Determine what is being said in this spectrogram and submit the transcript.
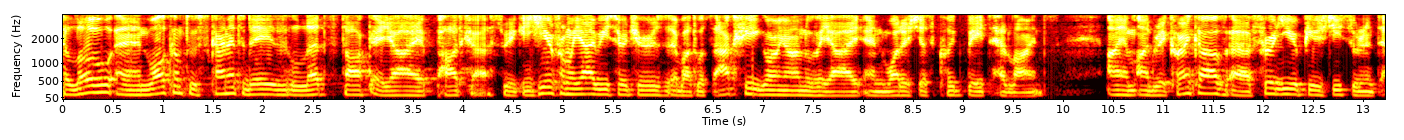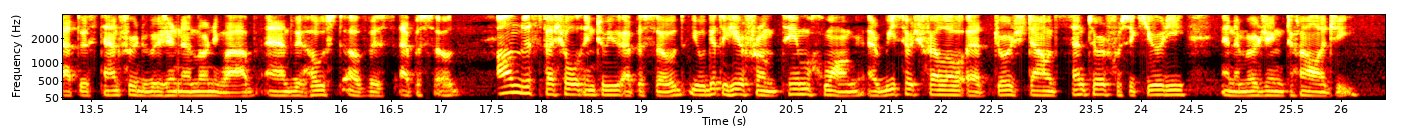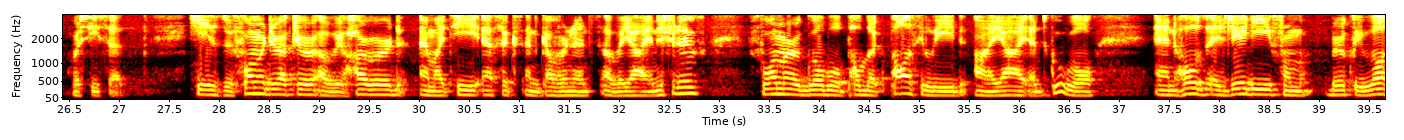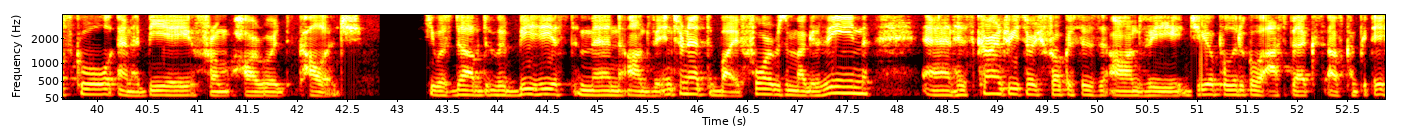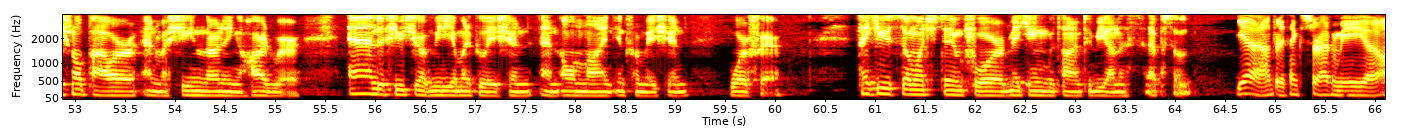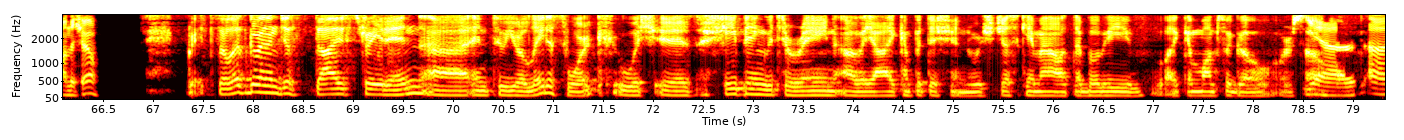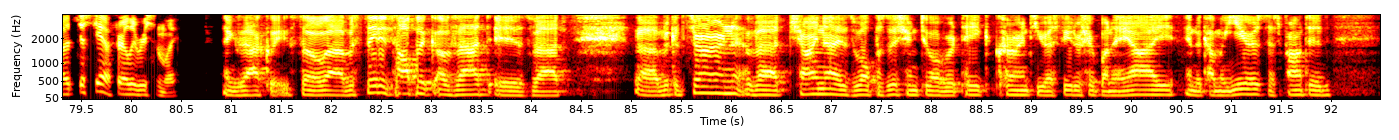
Hello and welcome to Skynet Today's Let's Talk AI podcast, where you can hear from AI researchers about what's actually going on with AI and what is just clickbait headlines. I am Andrey Kurenkov, a third year PhD student at the Stanford Vision and Learning Lab, and the host of this episode. On this special interview episode, you'll get to hear from Tim Hwang, a research fellow at Georgetown's Center for Security and Emerging Technology, or CSET. He is the former director of the Harvard MIT Ethics and Governance of AI Initiative, former global public policy lead on AI at Google, and holds a JD from Berkeley Law School and a BA from Harvard College. He was dubbed the busiest man on the internet by Forbes magazine, and his current research focuses on the geopolitical aspects of computational power and machine learning hardware, and the future of media manipulation and online information warfare. Thank you so much, Tim, for making the time to be on this episode. Yeah, Andre, thanks for having me uh, on the show. Great. So let's go ahead and just dive straight in uh, into your latest work, which is Shaping the Terrain of AI Competition, which just came out, I believe, like a month ago or so. Yeah, uh, just, yeah, fairly recently. Exactly. So uh, the stated topic of that is that uh, the concern that China is well positioned to overtake current U.S. leadership on AI in the coming years has prompted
